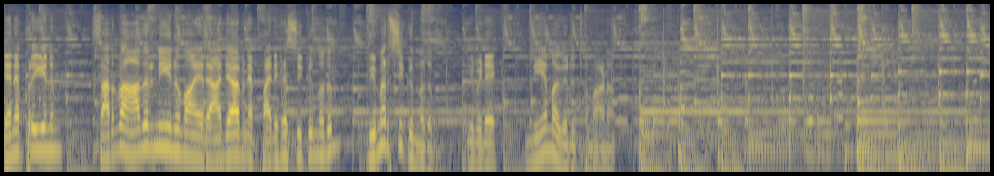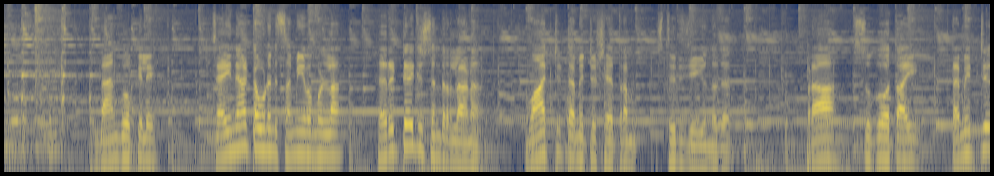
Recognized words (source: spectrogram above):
ജനപ്രിയനും സർവ ആദരണീയനുമായ രാജാവിനെ പരിഹസിക്കുന്നതും വിമർശിക്കുന്നതും ഇവിടെ നിയമവിരുദ്ധമാണ്. ബാങ്കോക്കിലെ ചൈന ടൗണിന് സമീപമുള്ള ഹെറിറ്റേജ് സെന്ററിലാണ് വാറ്റ് ടമിറ്റ് ക്ഷേത്രം സ്ഥിതി ചെയ്യുന്നത്. പ്രാ സുഗോതായ് ടമിറ്റ്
